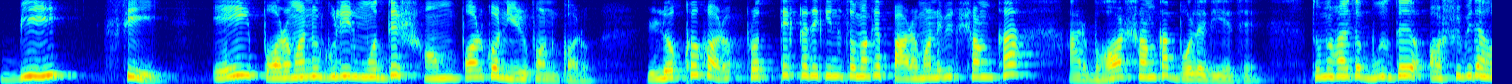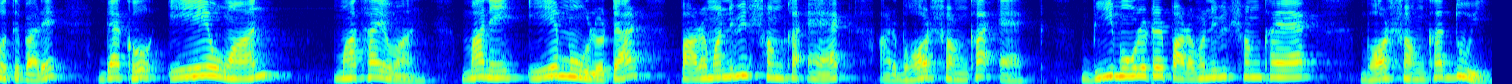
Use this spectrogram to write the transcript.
বি সি এই পরমাণুগুলির মধ্যে সম্পর্ক নিরূপণ করো। লক্ষ্য করো, প্রত্যেকটাতে কিন্তু তোমাকে পারমাণবিক সংখ্যা আর ভর সংখ্যা বলে দিয়েছে। তুমি হয়তো বুঝতে অসুবিধা হতে পারে। দেখো এ ওয়ান মাথায় ওয়ান মানে এ মৌলটার পারমাণবিক সংখ্যা এক আর ভর সংখ্যা এক। বি মৌলটার পারমাণবিক সংখ্যা এক, ভর সংখ্যা দুই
